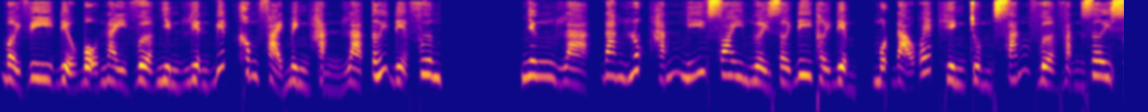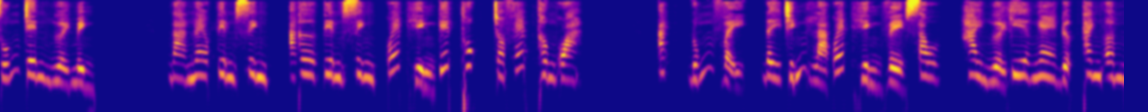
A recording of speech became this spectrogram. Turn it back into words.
Bởi vì điệu bộ này vừa nhìn liền biết không phải mình hẳn là tới địa phương. Nhưng là, đang lúc hắn nghĩ xoay người rời đi thời điểm, một đạo quét hình trùm sáng vừa vặn rơi xuống trên người mình. Đà neo tiên sinh, A cơ tiên sinh quét hình kết thúc cho phép thông qua. Ách, đúng vậy, đây chính là quét hình về sau, hai người kia nghe được thanh âm.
